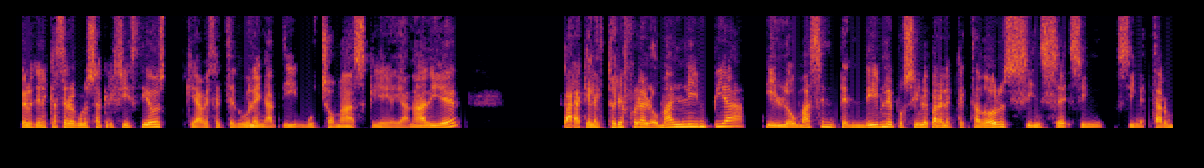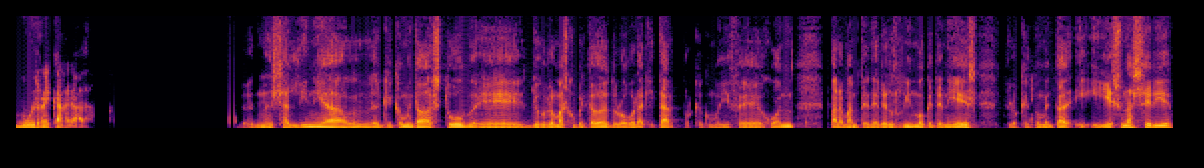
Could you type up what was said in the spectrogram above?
pero tienes que hacer algunos sacrificios que a veces te duelen a ti mucho más que a nadie, para que la historia fuera lo más limpia y lo más entendible posible para el espectador sin, sin, sin estar muy recargada. En esa línea que comentabas tú, eh, yo creo que lo más complicado de luego era quitar, porque como dice Juan, para mantener el ritmo que teníais, lo que comenta, y es una serie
